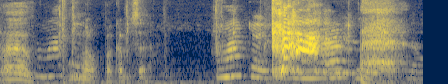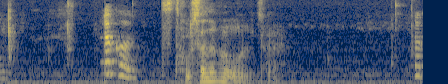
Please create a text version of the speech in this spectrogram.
Oh! Non, pas comme ça. Tu trouves ça drôle, toi?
